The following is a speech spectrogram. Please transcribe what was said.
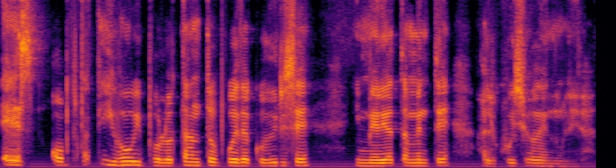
es optativo y por lo tanto puede acudirse inmediatamente al juicio de nulidad.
